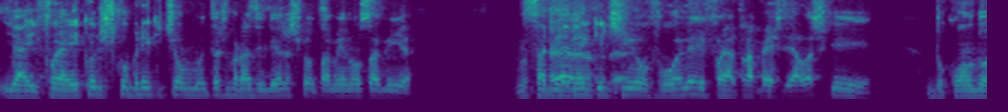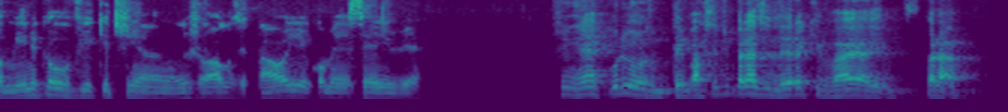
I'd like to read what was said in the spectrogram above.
e aí foi aí que eu descobri que tinham muitas brasileiras que eu também não sabia. Não sabia é, nem que é. tinha o vôlei, e foi através delas que do condomínio que eu vi que tinha os jogos e tal, e comecei a ver. Sim, é curioso. Tem bastante brasileira que vai para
